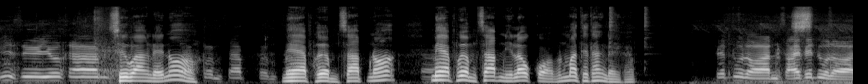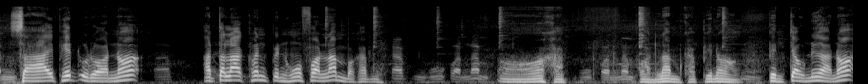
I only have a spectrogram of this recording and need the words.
นี่ซื้ออยู่ครับซื้อวางไดเนาะเพิ่มทรัพย์เพิ่มแม่เพิ่มทรัพย์เนาะแม่เพิ่มทรัพย์นี่เราก่อเพิ่นมาที่ทางใดครับ เพชรอุดรสายเพชรอุดร สายเพชรอุดรเนาะครับ อัตลักษณ์เพิ่นเป็นหูฟอนล่ำบ่ครับนี่ครับหูฟอนล่อ๋อครับำหูฟอนล่ฟอนล่ำครับพี่น้อง อืม เป็นเจ้าเนื้อเนาะ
